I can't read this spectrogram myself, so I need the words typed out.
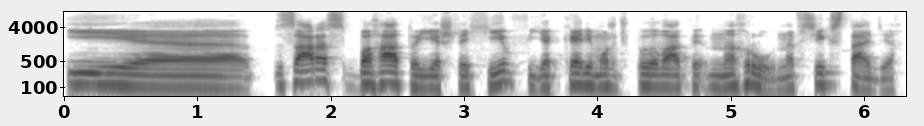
І е, зараз багато є шляхів, як Керрі можуть впливати на гру на всіх стадіях.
